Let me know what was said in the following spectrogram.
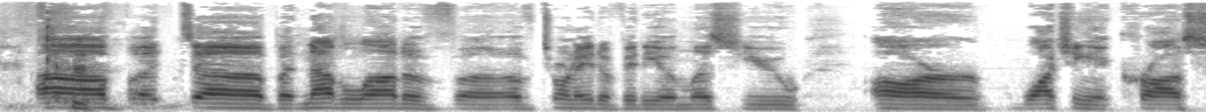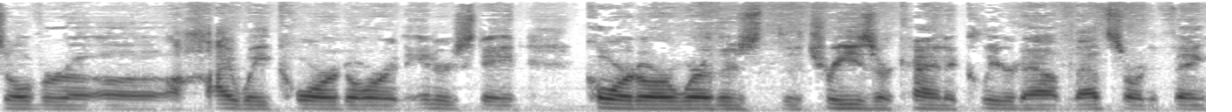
uh, but uh, but not a lot of uh, of tornado video unless you are watching it cross over a, a highway corridor, an interstate corridor where there's the trees are kind of cleared out, that sort of thing.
